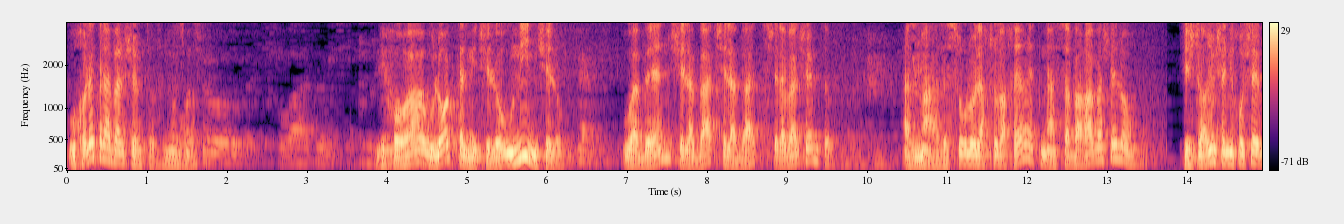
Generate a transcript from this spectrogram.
הוא חולק על הבעל שם טוב, נו אז מה? לכאורה הוא לא רק תלמיד שלו, הוא נין שלו. הוא הבן של הבת של הבת של הבעל שם טוב. אז מה, אז אסור לו לחשוב אחרת מהסבא רבא שלו? יש דברים שאני חושב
